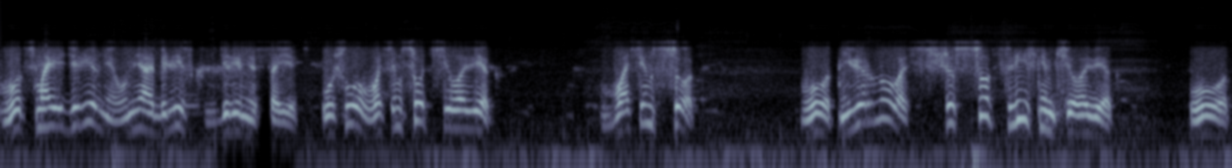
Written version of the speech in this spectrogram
вот с моей деревни, у меня обелиск в деревне стоит, ушло 800 человек, 800, вот, не вернулось 600 с лишним человек, вот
